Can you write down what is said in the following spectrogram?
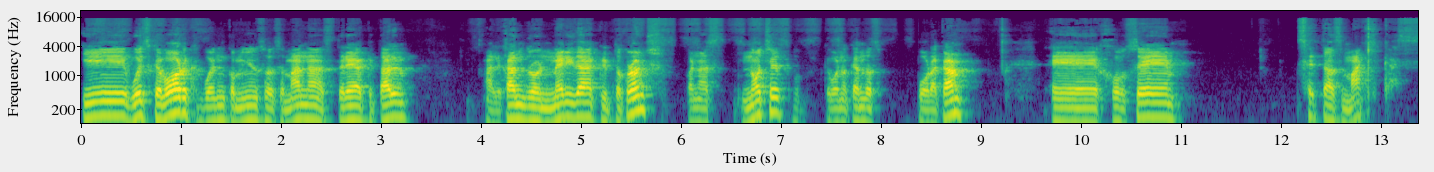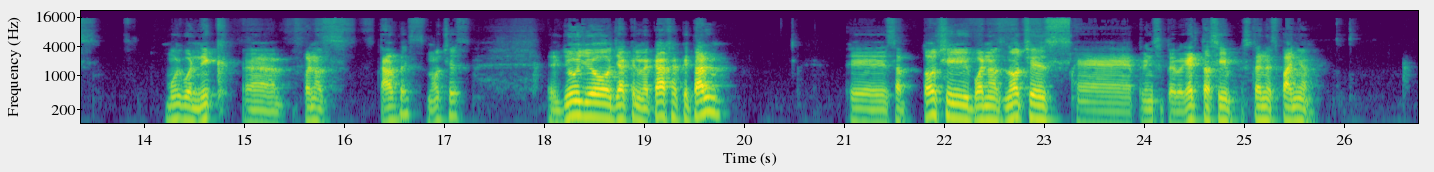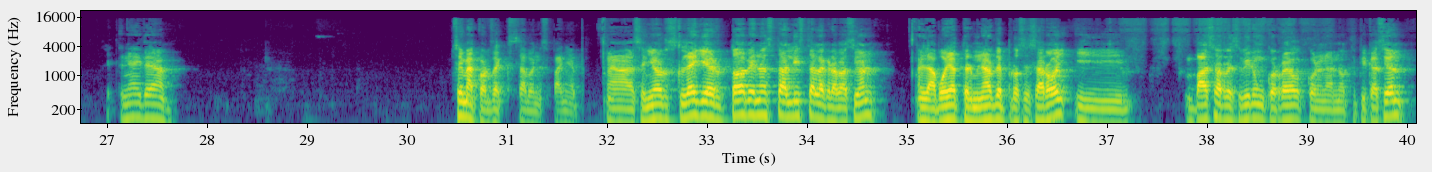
Y Wiskeborg, buen comienzo de semana. Estrella, ¿qué tal? Alejandro en Mérida, CryptoCrunch. Buenas noches. Qué bueno que andas por acá. Eh, José Zetas Mágicas. Muy buen nick. Eh, buenas tardes, noches. El Yuyo, Jack en la caja, ¿qué tal? Eh, Satoshi, buenas noches. Eh, Príncipe Vegeta, sí, está en España. Tenía idea. Sí me acordé que estaba en España. Ah, señor Slayer, todavía no está lista la grabación. La voy a terminar de procesar hoy y vas a recibir un correo con la notificación.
